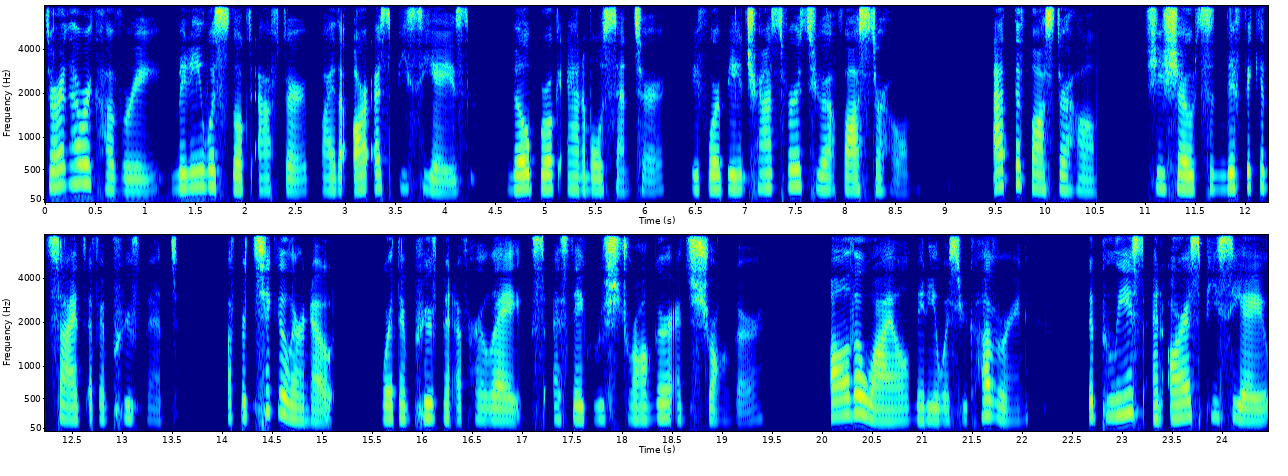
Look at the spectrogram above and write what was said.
During her recovery, Minnie was looked after by the RSPCA's Millbrook Animal Center before being transferred to a foster home. At the foster home, she showed significant signs of improvement. Of particular note were the improvement of her legs as they grew stronger and stronger. All the while Minnie was recovering, the police and RSPCA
